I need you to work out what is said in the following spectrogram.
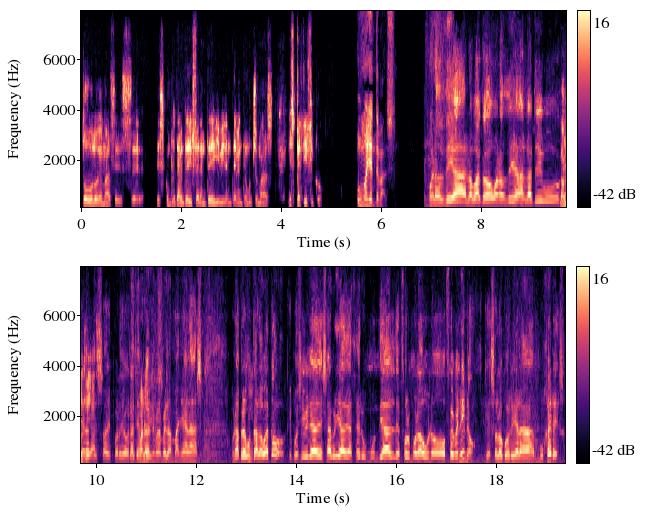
todo lo demás es, eh, es completamente diferente y evidentemente mucho más específico. Un oyente más. Buenos días, Lobato, buenos días, la tribu. Buenos días. sois, por Dios, gracias por animarme las mañanas. Una pregunta, Lobato, ¿qué posibilidades habría de hacer un mundial de Fórmula 1 femenino que solo corrieran mujeres?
